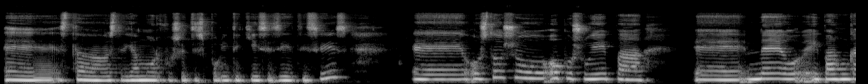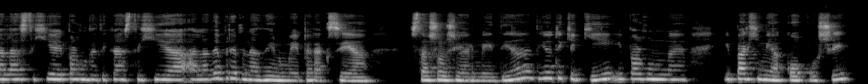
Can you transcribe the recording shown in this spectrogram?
ε, στα, στη διαμόρφωση της πολιτικής συζήτησης. Ε, ωστόσο, όπως σου είπα, ε, ναι, υπάρχουν καλά στοιχεία, υπάρχουν θετικά στοιχεία, αλλά δεν πρέπει να δίνουμε υπεραξία στα social media, διότι και εκεί υπάρχουν, ε, υπάρχει μια κόποση.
